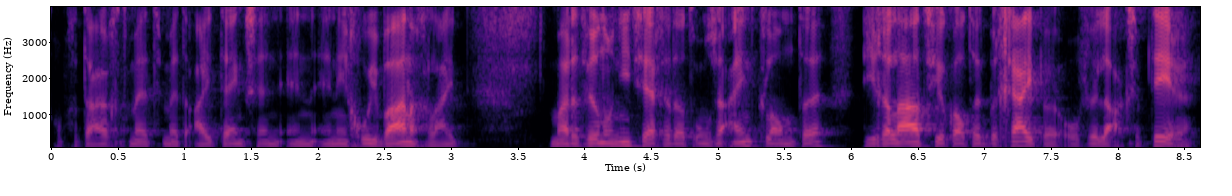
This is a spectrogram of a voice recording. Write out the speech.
opgetuigd met, met iTanks en, en, en in goede banen geleid. Maar dat wil nog niet zeggen dat onze eindklanten die relatie ook altijd begrijpen of willen accepteren.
